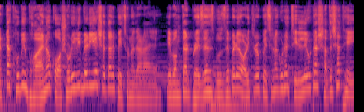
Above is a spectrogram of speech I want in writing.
একটা খুবই ভয়ানক অশরীরী বেরিয়ে সে তার পেছনে দাঁড়ায়, এবং তার প্রেজেন্স বুঝতে পেরে অরিত্রর পেছনে ঘুরে চিল্লে ওঠার সাথে সাথেই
